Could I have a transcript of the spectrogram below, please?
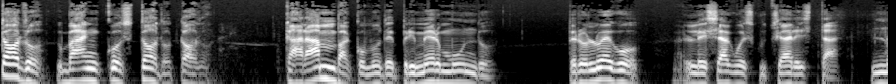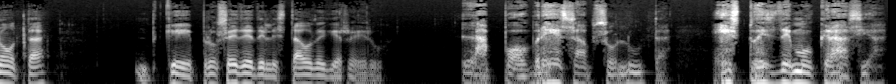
todo, bancos, todo, todo. Caramba, como de primer mundo. Pero luego les hago escuchar esta nota que procede del estado de Guerrero. La pobreza absoluta. Esto es democracia.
